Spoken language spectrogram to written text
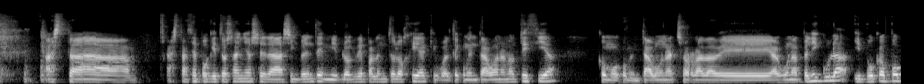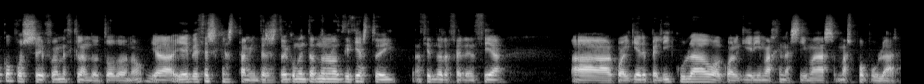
hasta hasta hace poquitos años era simplemente mi blog de paleontología, que igual te comentaba una noticia, como comentaba una chorrada de alguna película, y poco a poco pues se fue mezclando todo, ¿no? Y, hay veces que hasta mientras estoy comentando una noticia estoy haciendo referencia a cualquier película o a cualquier imagen así más, más popular.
